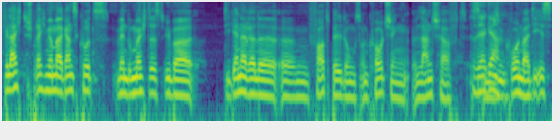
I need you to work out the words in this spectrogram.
Vielleicht sprechen wir mal ganz kurz, wenn du möchtest, über die generelle ähm, Fortbildungs- und Coaching-Landschaft sehr gern. Synchron, weil die ist,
